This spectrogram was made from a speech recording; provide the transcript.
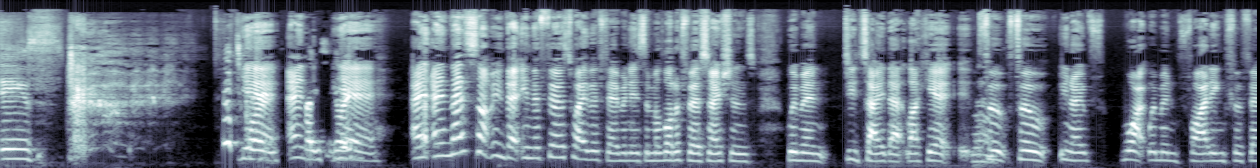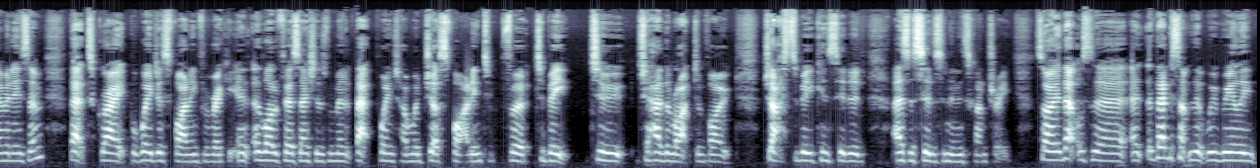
is. That's yeah, great, and basically. yeah. And, and, that's something that in the first wave of feminism, a lot of First Nations women did say that, like, yeah, mm. for, for, you know, white women fighting for feminism, that's great, but we're just fighting for, rec- a lot of First Nations women at that point in time were just fighting to, for, to be to to have the right to vote, just to be considered as a citizen in this country. So that was the uh, that is something that we really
